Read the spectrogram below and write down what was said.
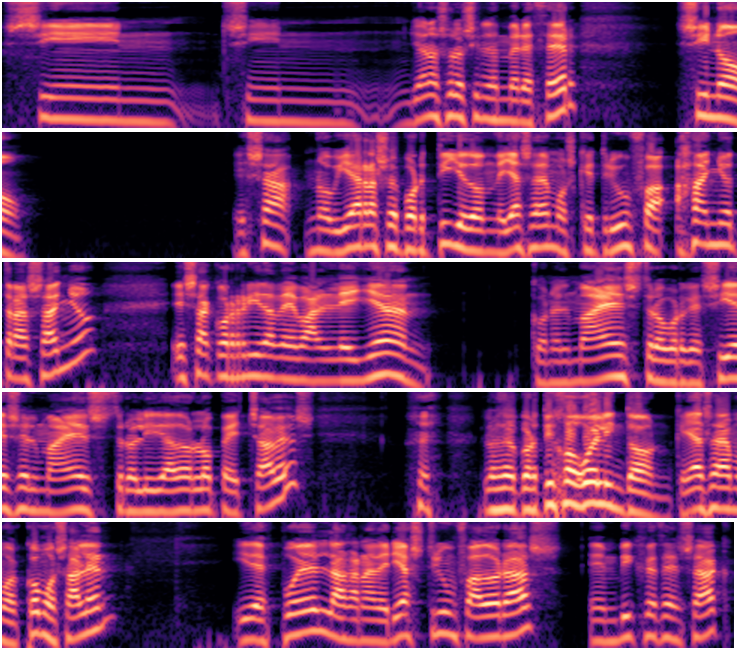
Sin. Sin. Ya no solo sin desmerecer, sino. Esa novillarra de Portillo, donde ya sabemos que triunfa año tras año. Esa corrida de Valdellán con el maestro, porque sí es el maestro lidiador López Chávez. Los del Cortijo Wellington, que ya sabemos cómo salen. Y después las ganaderías triunfadoras en Big Fezensac,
